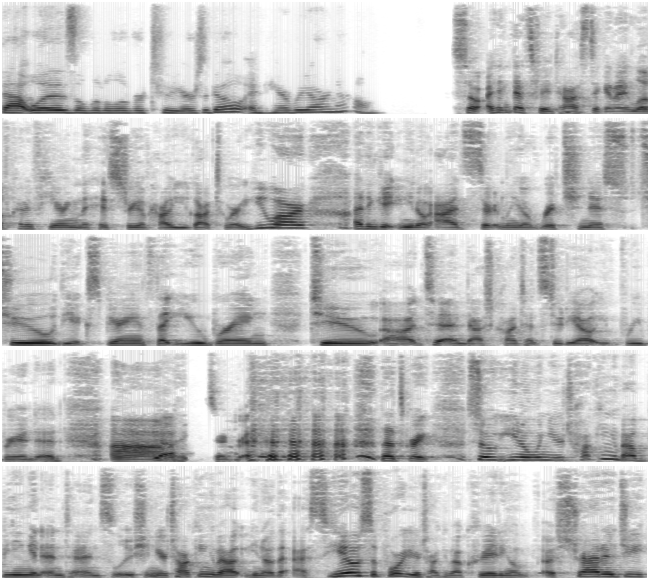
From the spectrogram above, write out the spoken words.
that was a little over two years ago. And here we are now. So I think that's fantastic. And I love kind of hearing the history of how you got to where you are. I think it, you know, adds certainly a richness to the experience that you bring to, uh, to Em Dash Content Studio rebranded. Um, yeah. That's great. So, you know, when you're talking about being an end-to-end solution, you're talking about, you know, the SEO support, you're talking about creating a, a, strategy,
